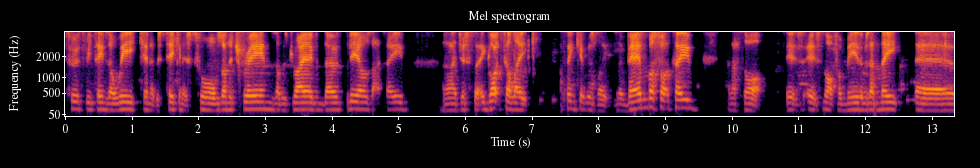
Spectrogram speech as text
two or three times a week, and it was taking its toll. I was on the trains, I was driving down three hours at a time, and I just it got to like I think it was like November sort of time, and I thought it's it's not for me. There was a night, um,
